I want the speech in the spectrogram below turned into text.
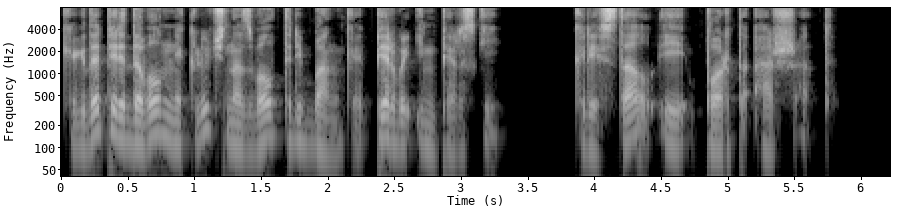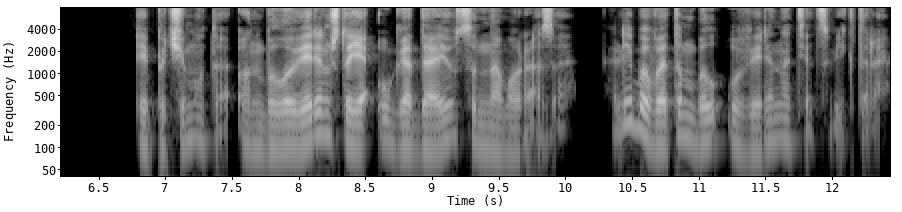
когда передавал мне ключ, назвал три банка. Первый имперский, Кристалл и Порт Ашат. И почему-то он был уверен, что я угадаю с одного раза. Либо в этом был уверен отец Виктора.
